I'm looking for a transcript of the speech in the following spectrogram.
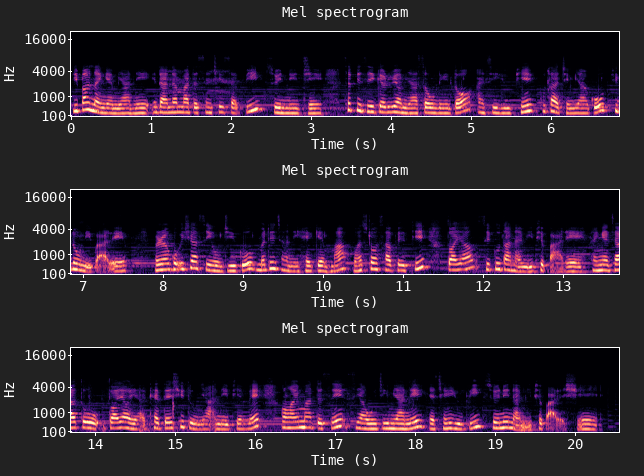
ပြပနိုင်ငံများနှင့်အင်တာနက်မှတဆင့်ချိတ်ဆက်ပြီးဆွေးနွေးခြင်းစက်ပစ္စည်းကရိယာများစုံလင်သော ICU ဖြင့်ကုသခြင်းများကိုပြုလုပ်နေပါတယ်။မရန်ကိုအရှစီယုံကြီးကိုမတိချာနီဟဲကက်မှ one stop service ဖြင့်တွားရောက်စီကုသနိုင်ပြီဖြစ်ပါတယ်။နိုင်ငံခြားသို့တွားရောက်ရန်အခက်အခဲရှိသူများအနေဖြင့်လည်း online မှာတဆင့်ဆရာဝန်ကြီးများနဲ့ရချင်းယူပြီးဆွေးနွေးနိုင်ပြီဖြစ်ပါတယ်ရှင်။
